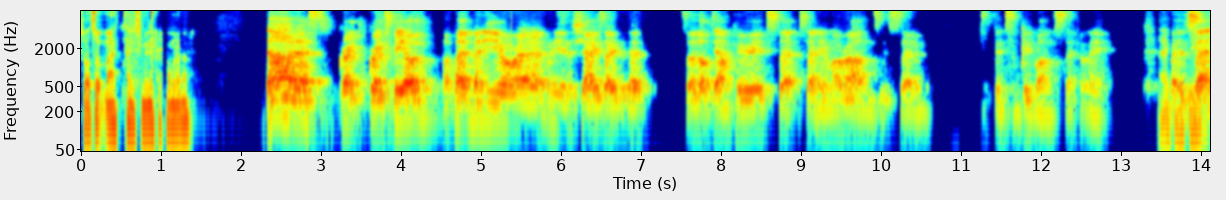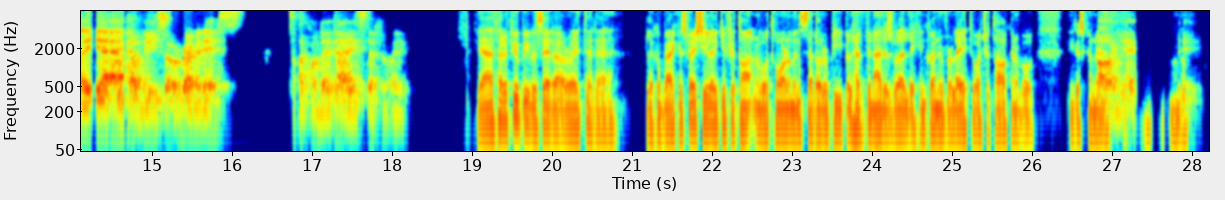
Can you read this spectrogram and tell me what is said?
So what's up, Matt? Thanks a million for coming on. No, that's great. Great to be on. I've heard many of your uh, many of the shows over the sort of lockdown period. Certainly on my runs, it's um, it's been some good ones, definitely. but it certainly yeah helped me sort of reminisce Taekwondo days, definitely. Yeah, I've had a few people say that. All right, that uh, looking back, especially like if you're talking about tournaments that other people have been at as well, they can kind of relate to what you're talking about. I think it's kind of. Oh yeah.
